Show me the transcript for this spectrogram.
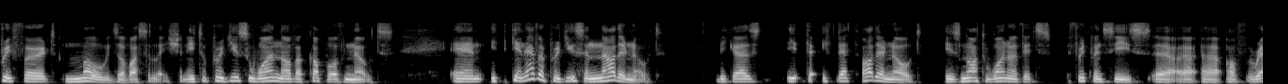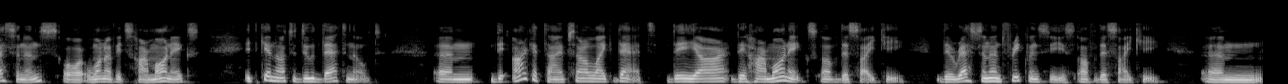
preferred modes of oscillation. It will produce one of a couple of notes. And it can never produce another note because it, if that other note is not one of its frequencies uh, uh, uh, of resonance or one of its harmonics, it cannot do that note. Um, the archetypes are like that. They are the harmonics of the psyche, the resonant frequencies of the psyche. Um,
